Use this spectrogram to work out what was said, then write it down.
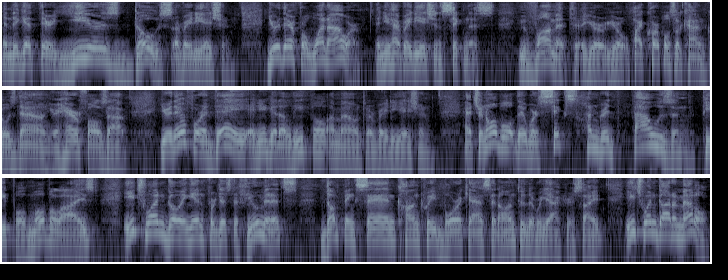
and they get their year's dose of radiation. You're there for one hour, and you have radiation sickness. You vomit, your, your white corpuscle count goes down, your hair falls out. You're there for a day, and you get a lethal amount of radiation. At Chernobyl, there were 600,000 people mobilized, each one going in for just a few minutes, dumping sand, concrete boric acid onto the reactor site. Each one got a medal.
